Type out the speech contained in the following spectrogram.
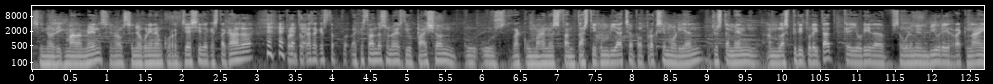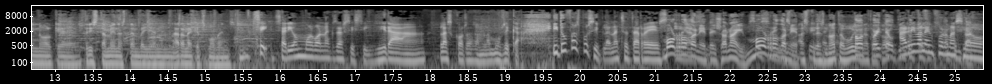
si no dic malament, si no el senyor Green em corregeixi d'aquesta casa, però en tot cas aquesta, aquesta banda sonora es diu Passion, us recomano, és fantàstic, un viatge pel Pròxim Orient, justament amb l'espiritualitat que hi hauria de segurament viure i regnar i no el que tristament estem veient ara en aquests moments. Sí, seria un molt bon exercici, girar les coses amb la música. I tu ho fas possible, Nacho Tarrés. Molt rodonet, això, noi. Molt senyor. rodonet. Has Sí, pres nota avui? Tot, coi, Arriba tot la informació.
